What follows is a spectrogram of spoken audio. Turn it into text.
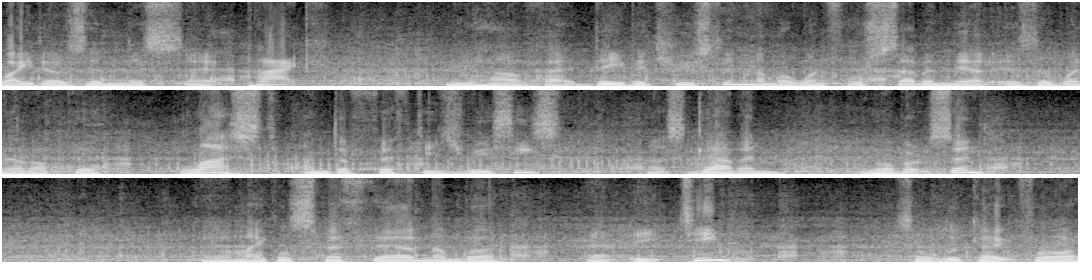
riders in this uh, pack. We have uh, David Houston, number 147 there, is the winner of the last under 50s races. That's Gavin Robertson. Uh, Michael Smith there, number uh, 18. So look out for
